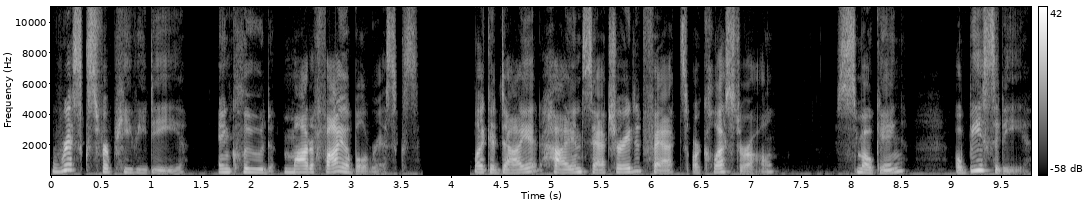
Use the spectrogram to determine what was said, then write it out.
Risks for PVD include modifiable risks, like a diet high in saturated fats or cholesterol, smoking, obesity,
